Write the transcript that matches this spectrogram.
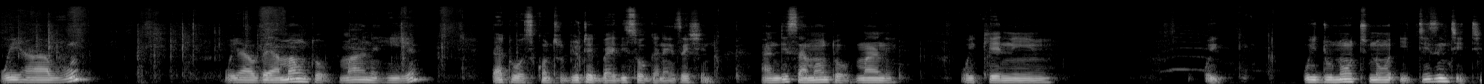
we have we have the amount of money here that was contributed by this organization. And this amount of money we can we we do not know it isn't it?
